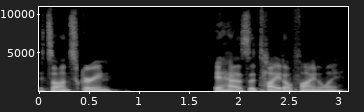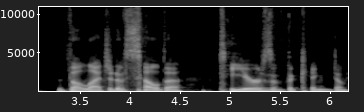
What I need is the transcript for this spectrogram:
It's on screen. It has the title finally. The Legend of Zelda Tears of the Kingdom.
